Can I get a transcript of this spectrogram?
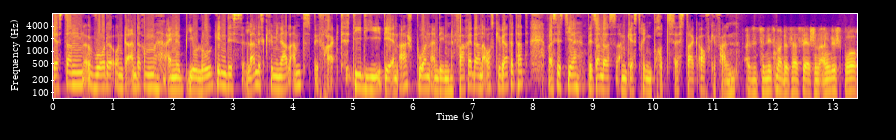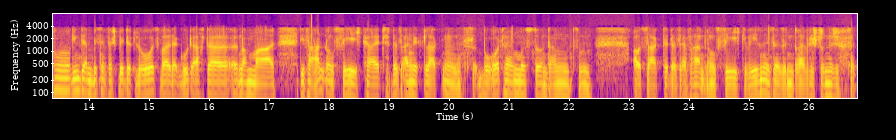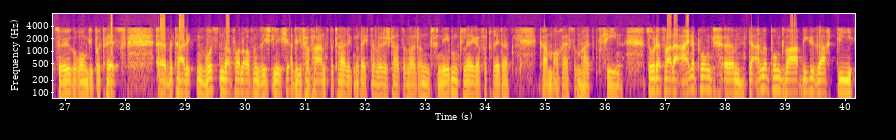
Gestern wurde unter anderem eine Biologin des Landeskriminalamts befragt, die die DNA-Spuren an den Fahrrädern ausgewertet hat. Was ist dir besonders am gestrigen Prozesstag aufgefallen? Also zunächst mal, das hast du ja schon angesprochen, ging der ein bisschen verspätet los, weil der Gutachter äh, nochmal die Verhandlungsfähigkeit des Angeklagten beurteilen musste und dann zum aussagte, dass er verhandlungsfähig gewesen ist. Also eine Dreiviertelstunde Verzögerung. Die Protestbeteiligten wussten davon offensichtlich. Also die Verfahrensbeteiligten, Rechtsanwälte, Staatsanwalt und Nebenklägervertreter kamen auch erst um halb zehn. So, das war der eine Punkt. Ähm, der andere Punkt war, wie gesagt, die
